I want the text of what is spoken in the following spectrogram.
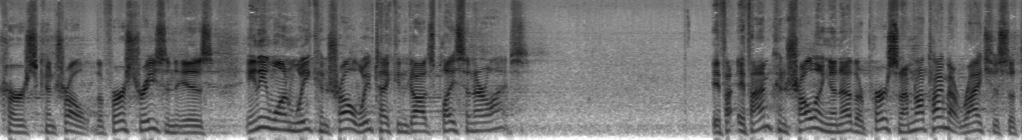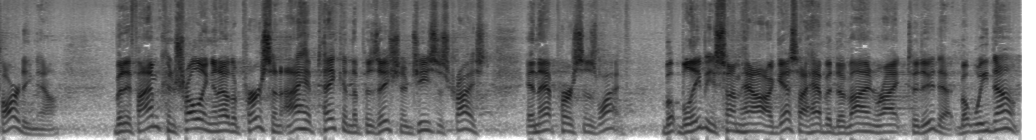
curse control? The first reason is anyone we control, we've taken God's place in their lives. If, I, if I'm controlling another person, I'm not talking about righteous authority now, but if I'm controlling another person, I have taken the position of Jesus Christ in that person's life. but believing somehow, I guess I have a divine right to do that, but we don't.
